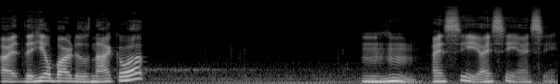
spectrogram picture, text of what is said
Alright, the heal bar does not go up? Mm-hmm. I see, I see, I see.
